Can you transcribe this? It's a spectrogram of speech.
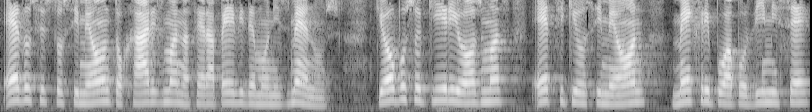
έδωσε στο Σιμεών το χάρισμα να θεραπεύει δαιμονισμένους. Και όπως ο Κύριος μας, έτσι και ο Σιμεών μέχρι που αποδίμησε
